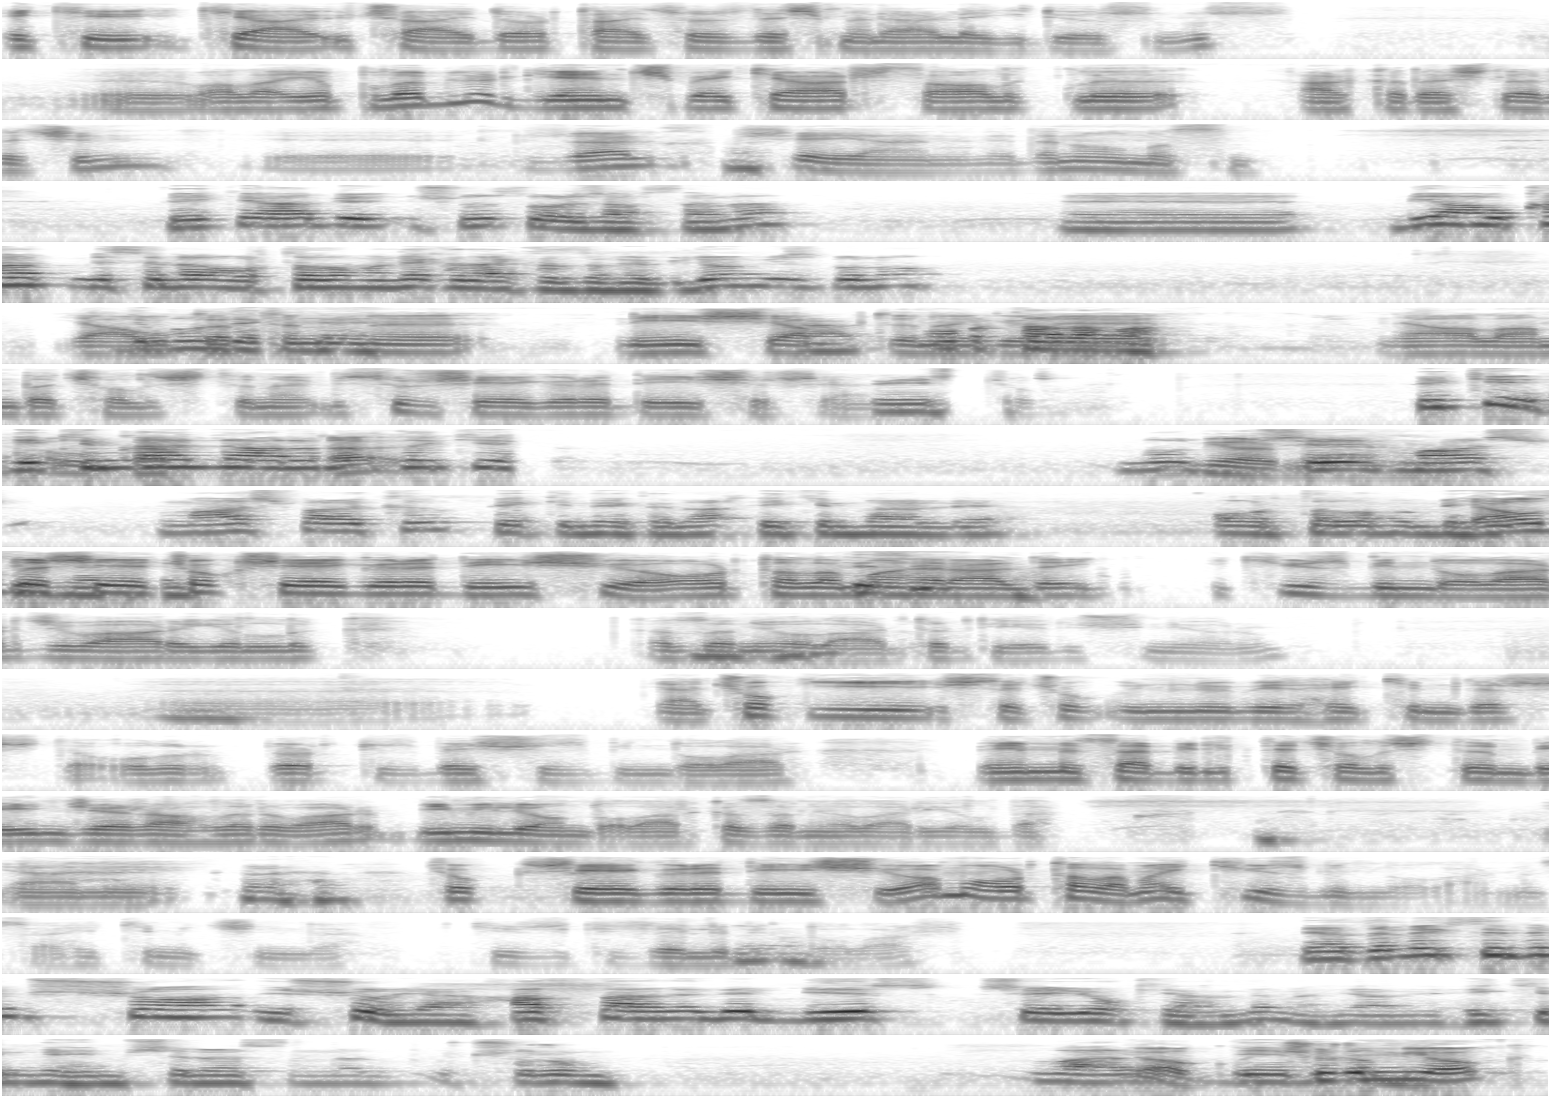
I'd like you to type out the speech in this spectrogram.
2, 2 ay, 3 ay, 4 ay sözleşmelerle gidiyorsunuz. E, valla yapılabilir. Genç, bekar, sağlıklı arkadaşlar için e, güzel bir şey yani. Neden olmasın? Peki abi şunu soracağım sana. Ee, bir avukat mesela ortalama ne kadar kazanıyor biliyor muyuz bunu? Ya bunu avukatın dekle. e, ne iş Yani yaptığına ortalama göre, ne alanda çalıştığına, bir sürü şeye göre değişir yani. değişir. Çok Peki avukat hekimlerle da bu bilmiyorum şey yani. maaş maaş farkı peki ne kadar hekimlerle ortalama bir Ya o da şeye çok şeye göre değişiyor. Ortalama kesin herhalde 200 bin dolar civarı yıllık kazanıyorlardır diye düşünüyorum. Ee, yani çok iyi işte çok ünlü bir hekimdir. İşte olur 400-500 bin dolar. Benim mesela birlikte çalıştığım beyin cerrahları var. 1 milyon dolar kazanıyorlar yılda. Yani çok şeye göre değişiyor ama ortalama 200 bin dolar mesela hekim içinde. 200-250 bin dolar. Ya demek istediğim şu an şu yani hastanede bir şey yok yani değil mi? Yani hekimle hemşire arasında uçurum var Yok, uçurum yok.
